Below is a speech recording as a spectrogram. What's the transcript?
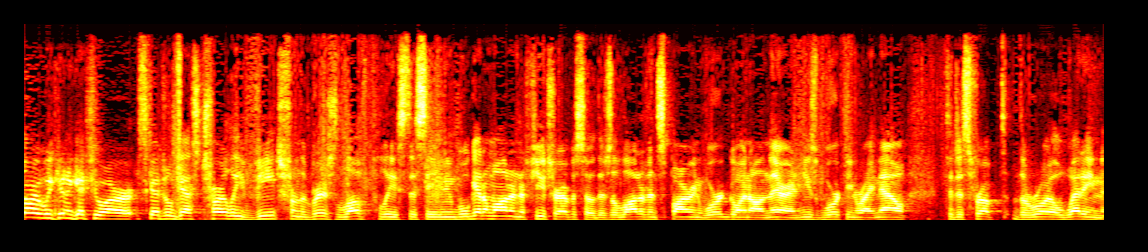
Sorry we couldn't get you our scheduled guest, Charlie Veitch from the British Love Police this evening. We'll get him on in a future episode. There's a lot of inspiring work going on there, and he's working right now to disrupt the royal wedding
